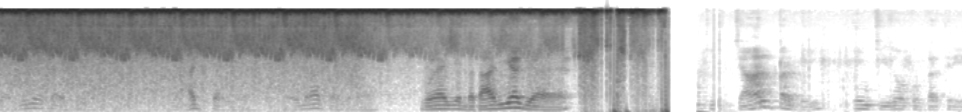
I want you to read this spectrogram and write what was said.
یا کا احتمام یا حج کرنا ہے عمرہ کرنا ہے گویا یہ بتا دیا گیا ہے۔ جان پر بھی ان چیزوں کو برتری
